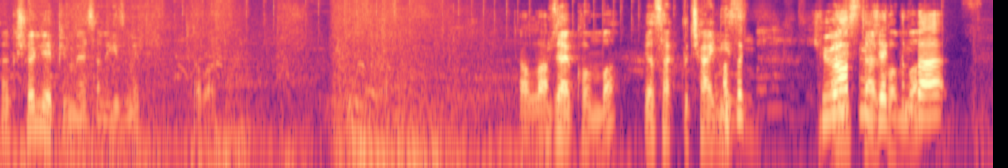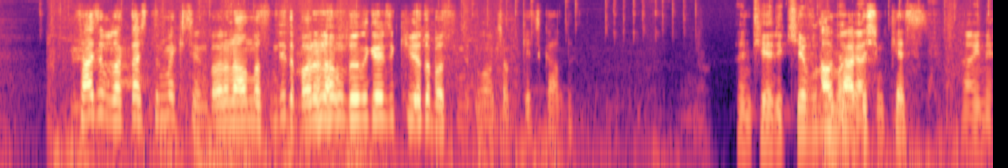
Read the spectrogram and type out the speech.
Kanka şöyle yapayım ben sana hizmet. Tamam. Allah. Güzel combo. Yasaklı Chinese. Aslında Q Alistar atmayacaktım combo. da sadece uzaklaştırmak için baron almasın diye de baron alındığını görünce Q'ya da basın dedim ama çok geç kaldı. Ben tier 2'ye vururum Al aga. kardeşim kes. Aynen.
